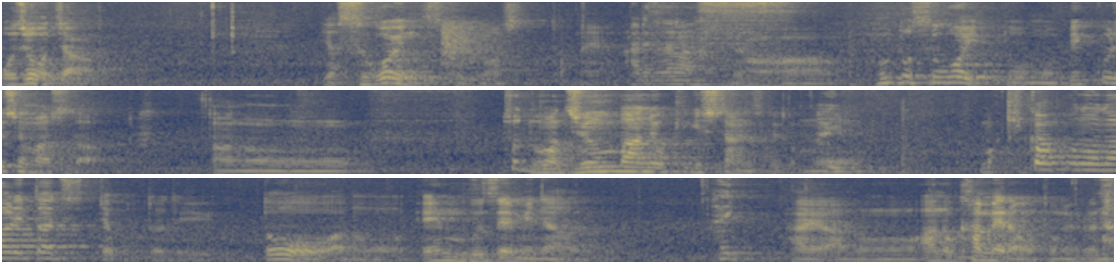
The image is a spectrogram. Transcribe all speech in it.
お嬢ちゃん。いやすごいの作りましたね。ありがとうございまいやす本当すごいと思う。びっくりしました。あのーちょっとまあ順番にお聞きしたいんですけども、はい。まあ、企画の成り立ちってことでいうとあの演舞ゼミナールはい。はいあのあのカメラを止めるな。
